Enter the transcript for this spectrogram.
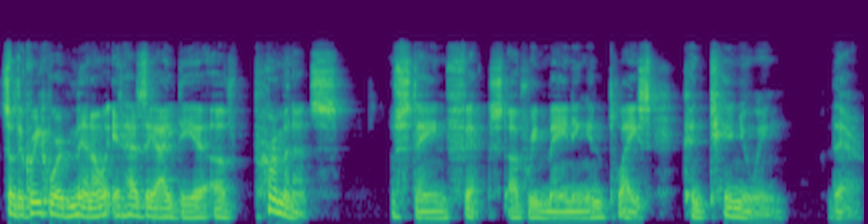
So the Greek word meno, it has the idea of permanence, of staying fixed, of remaining in place, continuing there.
